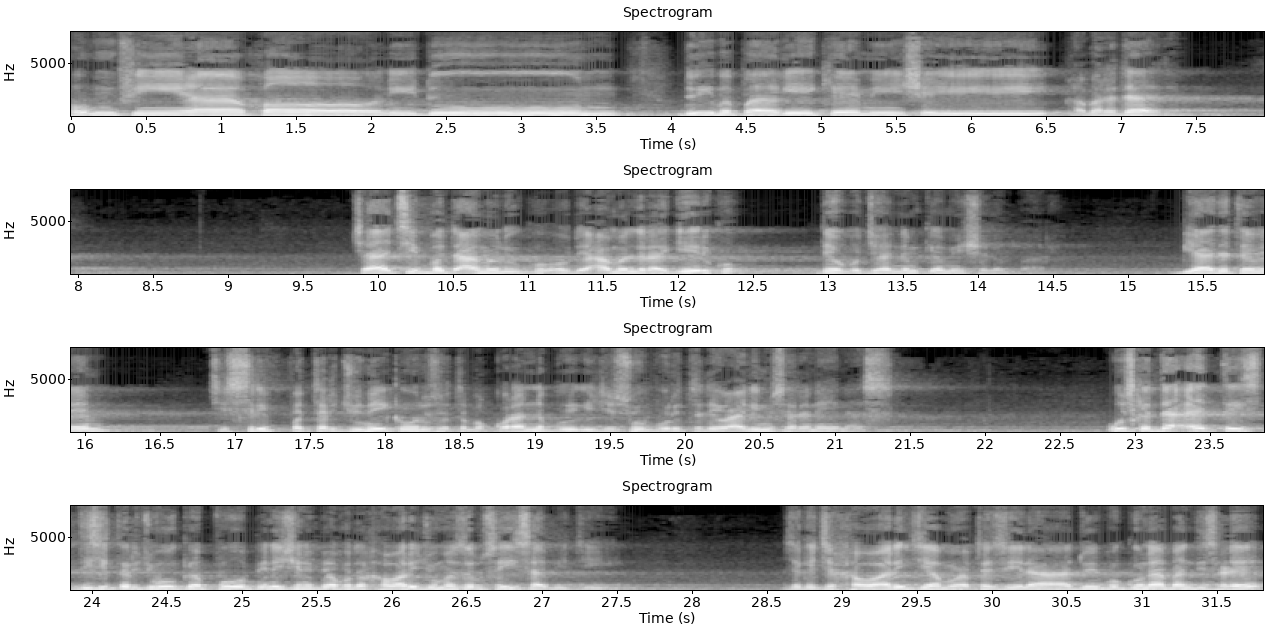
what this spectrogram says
هم فيها خالدون دوی به پاغي کې همیشي خبردار چا چې بد عمل کو او د عمل راګیر کو دی په جهنم کې همیشه لپاره بیا د تویم چې صرف په ترجمه کولو سره ته په قرآن نه پوهېږي چې څو پورې ته د یو عالم سره نه ناس اوس که دا آیت ته داسې ترجمو کې پوه پې نه شي نو بیا خو د خوارجو مذهب صحیح ثابتېږي ځکه چې خوارج یا معتزله دوی په ګناه باندې سړی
